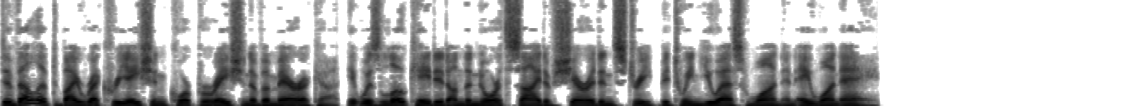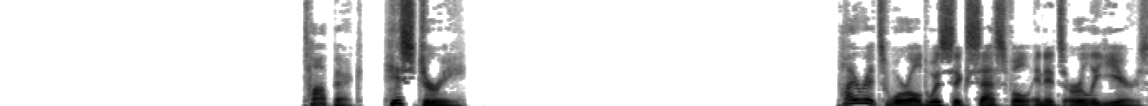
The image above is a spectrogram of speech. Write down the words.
Developed by Recreation Corporation of America, it was located on the north side of Sheridan Street between US 1 and A1A. History Pirates World was successful in its early years,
